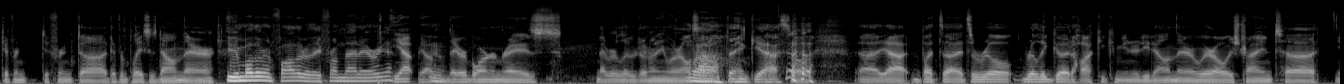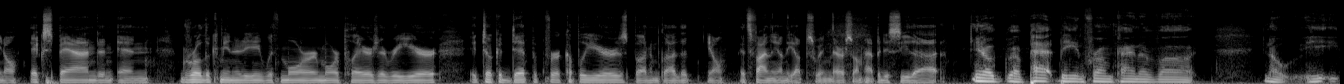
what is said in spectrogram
Different different uh, different places down there. Your mother and father are they from that area? Yep, yep. Yeah. They were born and raised. Never lived on anywhere else. I don't think. Yeah. So, uh, yeah. But uh, it's a real, really good hockey community down there. We're always trying to, you know, expand and, and grow the community with more and more players every year. It took a dip for a couple of years, but I'm glad that you know it's finally on the upswing there. So I'm happy to see that. You know, uh, Pat being from kind of, uh, you know, he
